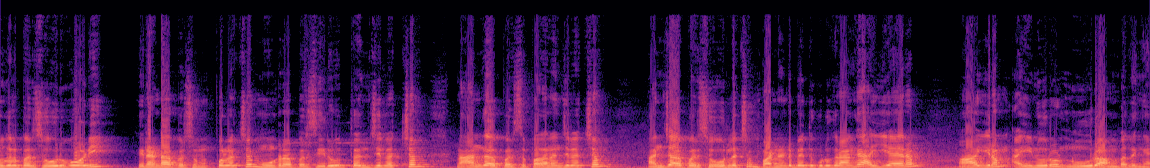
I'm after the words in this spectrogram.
முதல் பரிசு ஒரு கோடி இரண்டாவது பரிசு முப்பது லட்சம் மூன்றாவது பரிசு இருபத்தஞ்சு லட்சம் நான்காவது பரிசு பதினஞ்சு லட்சம் அஞ்சாவது பரிசு ஒரு லட்சம் பன்னெண்டு பேர்த்துக்கு கொடுக்குறாங்க. ஐயாயிரம் ஆயிரம் ஐநூறு நூறு ஐம்பதுங்க.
